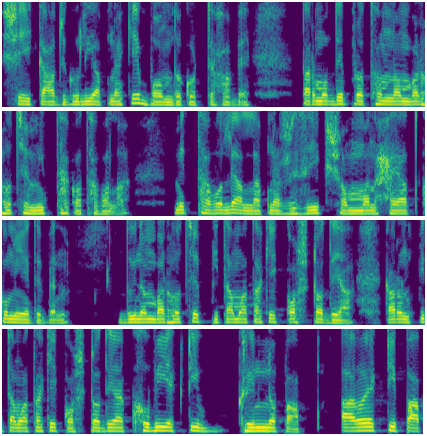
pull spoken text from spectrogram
সেই কাজগুলি আপনাকে বন্ধ করতে হবে। তার মধ্যে প্রথম নাম্বার হচ্ছে মিথ্যা কথা বলা। মিথ্যা বললে আল্লাহ আপনার রিজিক, সম্মান, হায়াত কমিয়ে দেবেন। দুই নম্বর হচ্ছে পিতামাতাকে কষ্ট দেয়া, কারণ পিতামাতাকে কষ্ট দেয়া খুবই একটি ঘৃণ্য পাপ। আরও একটি পাপ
